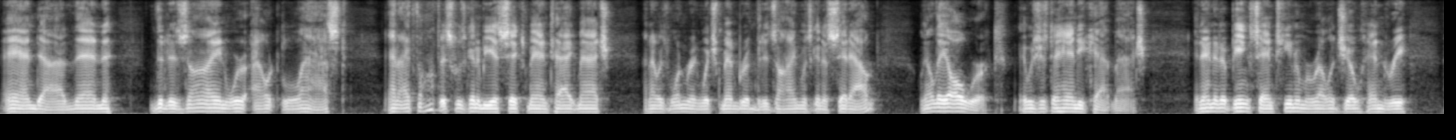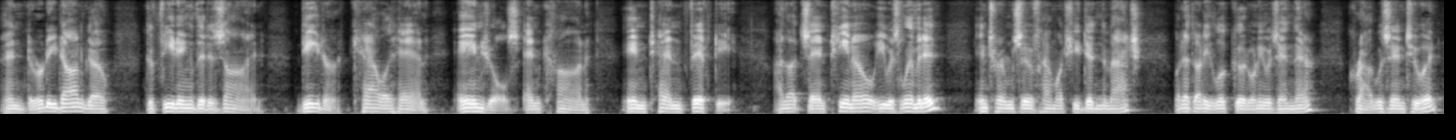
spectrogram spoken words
and uh, then the design were out last, and I thought this was going to be a six man tag match and I was wondering which member of the design was going to sit out. Well, they all worked. It was just a handicap match. It ended up being Santino Marella, Joe Hendry, and Dirty Dongo defeating the design. Dieter, Callihan, Angels, and Kon in 1050. I thought Santino, he was limited in terms of how much he did in the match, but I thought he looked good when he was in there. Crowd was into it.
